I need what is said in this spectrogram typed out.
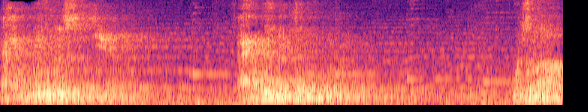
改变了世界，改变了中国人。为什么？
